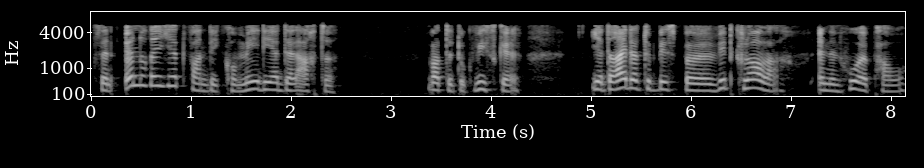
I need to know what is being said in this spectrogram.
zijn unriget van die Commedia dell'arte. Wat het ook wiskel. Je dreidet de bispel wit Klorla en een hohe Pau.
